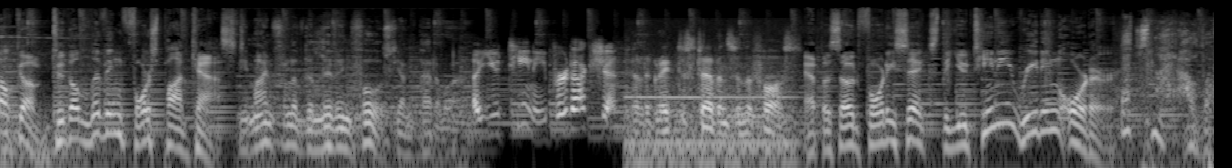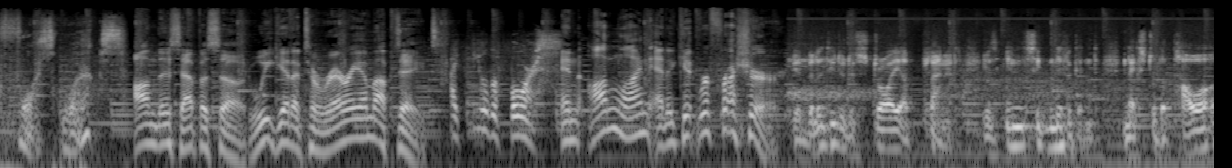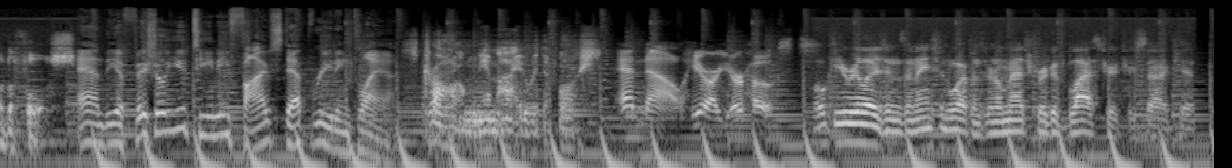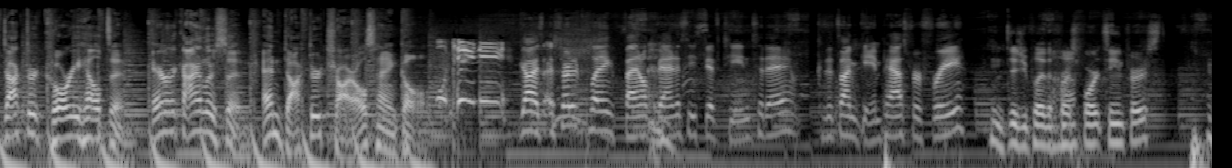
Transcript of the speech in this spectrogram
Welcome to the Living Force Podcast. Be mindful of the living force, young Padawan. A Youtini production. Felt a great disturbance in the force. Episode 46 The Youtini Reading Order. That's not how the Force works. On this episode, we get a terrarium update, I feel the force. an online etiquette refresher, The ability to destroy a planet is insignificant next to the power of the Force. and the official Youtini five step reading plan. Strong am I with the Force. And now, here are your hosts. Folky religions and ancient weapons are no match for a good blaster at your side, kid. Dr. Corey Helton, Eric Eilerson, and Dr. Charles Hankel. Youtini! Guys, I started playing Final Fantasy 15 today because it's on Game Pass for free. Did you play the uh-huh. first 14 first?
